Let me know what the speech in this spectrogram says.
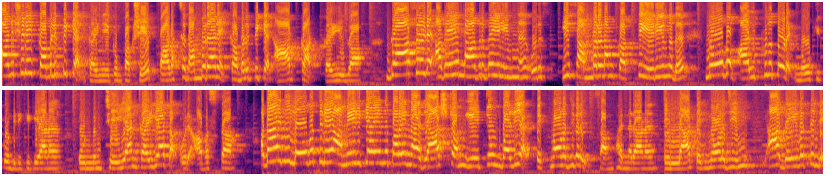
മനുഷ്യരെ കബളിപ്പിക്കാൻ കഴിഞ്ഞേക്കും പക്ഷേ പടച്ച തമ്പുരാനെ കബളിപ്പിക്കാൻ ആർക്കാണ് കഴിയുക? ഗാസയുടെ അതേ മാതൃകയിൽ ഇന്ന് ഒരു ഈ സംവരണം കത്തിയെരിയുന്നത് ലോകം അത്ഭുതത്തോടെ നോക്കിക്കൊണ്ടിരിക്കുകയാണ്. ഒന്നും ചെയ്യാൻ കഴിയാത്ത ഒരു അവസ്ഥ. അതായത് ലോകത്തിലെ അമേരിക്ക എന്ന് പറയുന്ന രാഷ്ട്രം ഏറ്റവും വലിയ ടെക്നോളജികളിൽ സമ്പന്നരാണ്. എല്ലാ ടെക്നോളജിയും ആ ദൈവത്തിന്റെ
